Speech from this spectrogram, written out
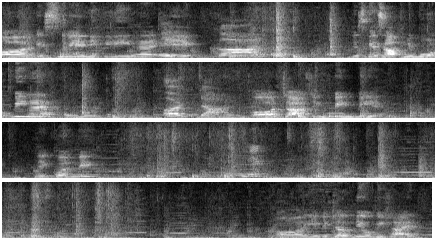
और इसमें निकली है एक एक कार। जिसके साथ रिमोट भी है। और चार और चार्जिंग पिन भी है। देखो अनवी। और ये भी चलती होगी शायद।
